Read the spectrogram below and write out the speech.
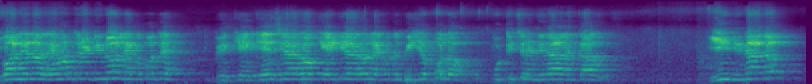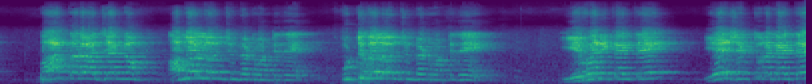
ఇవాళ ఏదో రేవంత్ రెడ్డినో లేకపోతే కేసీఆర్ కేటీఆర్ లేకపోతే బీజేపీలో పుట్టించిన నినాదం కాదు. ఈ నినాదం భారత రాజ్యాంగం అమల్లోంచి ఉన్నటువంటిదే. పుట్టుకలోంచి ఉన్నటువంటిదే. ఎవరికైతే ఏ శక్తులకైతే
